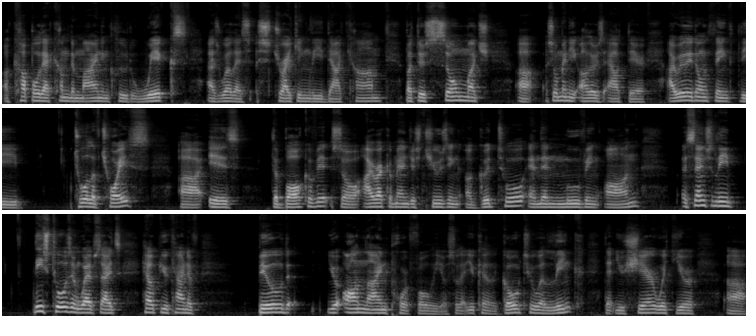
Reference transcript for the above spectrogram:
A couple that come to mind include Wix as well as strikingly.com, but there's so much uh, so many others out there. I really don't think the tool of choice uh, is the bulk of it. So I recommend just choosing a good tool and then moving on. Essentially, these tools and websites help you kind of build your online portfolio so that you can go to a link that you share with your uh,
